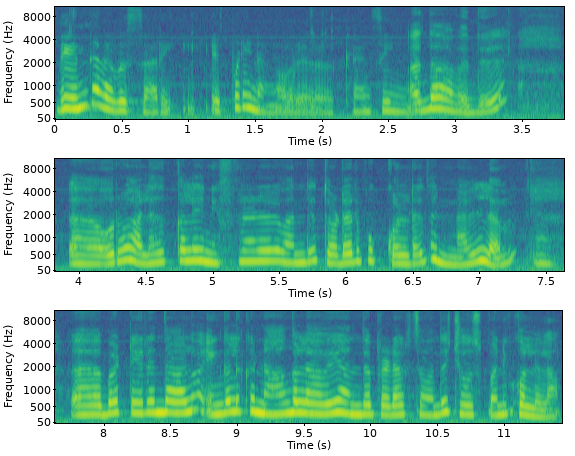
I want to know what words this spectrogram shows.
இது எந்த அளவு சரி? எப்படி நாங்கள் ஒரு கிளென்சிங் அதாவது ஒரு அழகுக்கலை நிபுணர் வந்து தொடர்பு கொள்வது நல்லம். பட் இருந்தாலும் எங்களுக்கு நாங்களாகவே அந்த ப்ராடக்ட்ஸை வந்து சூஸ் பண்ணி கொள்ளலாம்.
